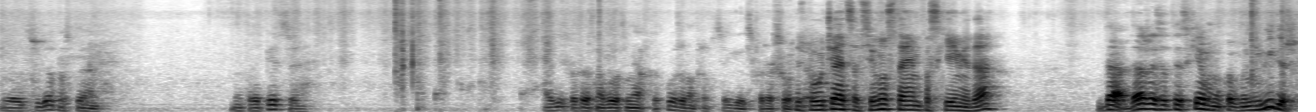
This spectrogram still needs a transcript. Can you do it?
Давай вот сюда поставим. На трапеции. А здесь как раз наоборот мягкая кожа, она прям втягивается хорошо. То есть, получается, все равно ставим по схеме, да? Да, даже если ты схему как бы не видишь,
